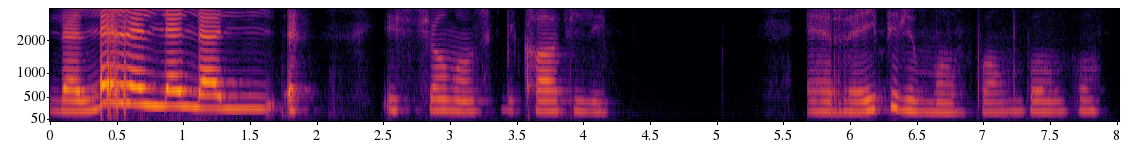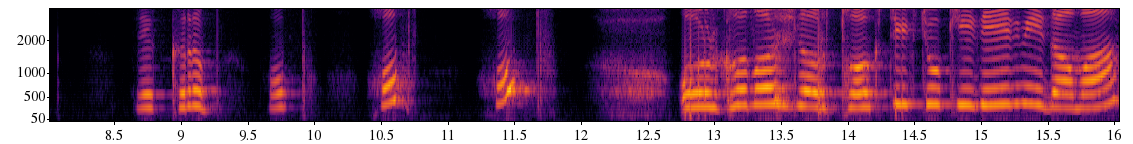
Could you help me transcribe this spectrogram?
La la la la la. Hiçbir şey olmamış gibi katilliyim. Errey birim bam bam bam bam. Böyle kırıp hop hop. Arkadaşlar taktik çok iyi değil miydi ama?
